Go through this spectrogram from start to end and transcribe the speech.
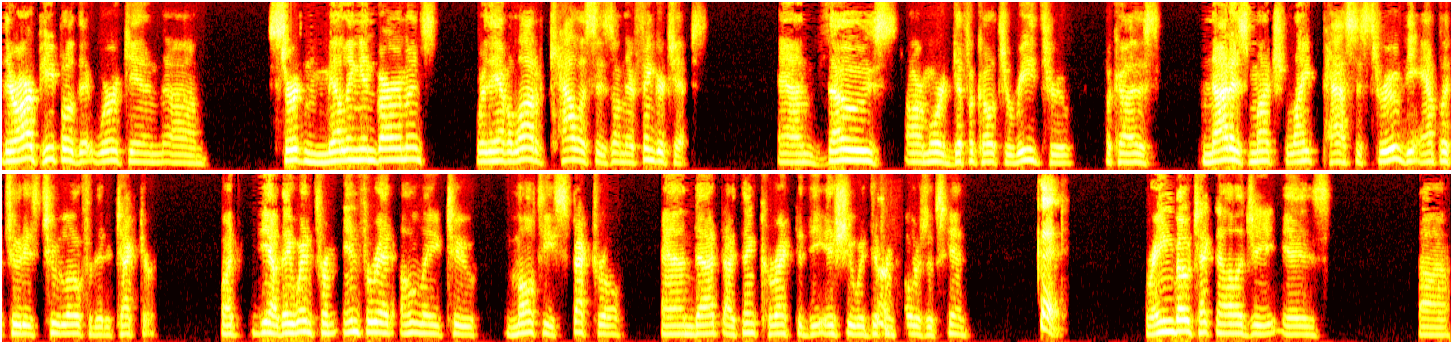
There are people that work in um, certain milling environments where they have a lot of calluses on their fingertips. And those are more difficult to read through because not as much light passes through. The amplitude is too low for the detector. But yeah, they went from infrared only to multispectral, and that I think corrected the issue with different oh. colors of skin. Good. Rainbow technology is uh,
